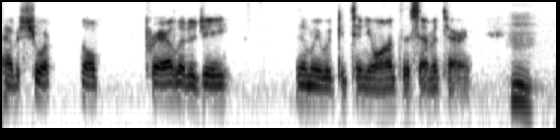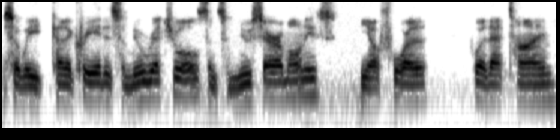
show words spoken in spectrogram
have a short little prayer liturgy, and then we would continue on to the cemetery. Hmm. So we kind of created some new rituals and some new ceremonies, you know, for for that time.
